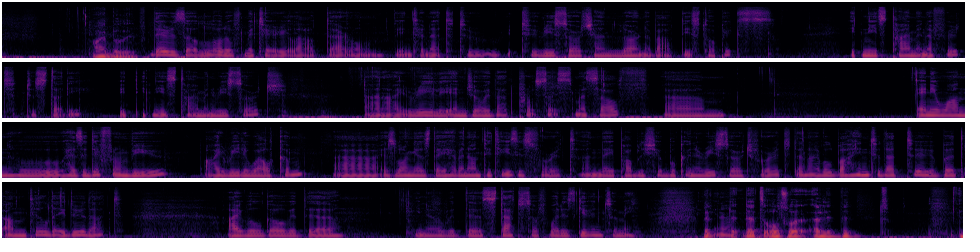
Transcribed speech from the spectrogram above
I believe There is a lot of material out there on the internet to to research and learn about these topics. It needs time and effort to study. It, it needs time and research, and I really enjoy that process myself. Um, anyone who has a different view, I really welcome. Uh, as long as they have an antithesis for it and they publish a book and a research for it, then I will buy into that too. But until they do that, I will go with the, you know, with the stats of what is given to me. But you know? th- that's also a little bit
